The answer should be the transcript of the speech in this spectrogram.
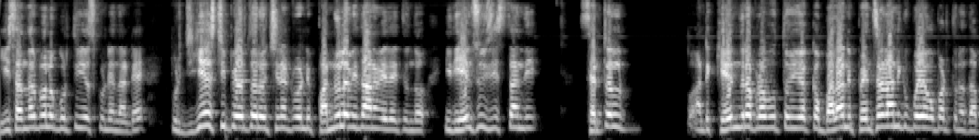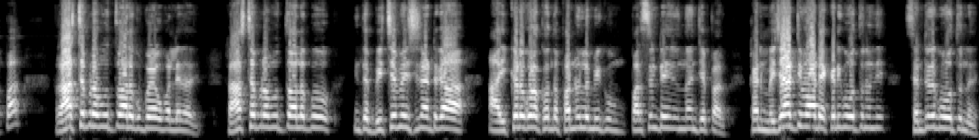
ఈ సందర్భంలో గుర్తు చేసుకుంటే ఏంటంటే ఇప్పుడు జిఎస్టీ పేరుతో వచ్చినటువంటి పన్నుల విధానం ఏదైతుందో ఇది ఏం సూచిస్తుంది? సెంట్రల్ అంటే కేంద్ర ప్రభుత్వం యొక్క బలాన్ని పెంచడానికి ఉపయోగపడుతున్నది తప్ప రాష్ట్ర ప్రభుత్వాలకు ఉపయోగపడలేదు అది. రాష్ట్ర ప్రభుత్వాలకు ఇంత బిచ్చమేసినట్టుగా ఇక్కడ కూడా కొంత పన్నులు మీకు పర్సంటేజ్ ఉందని చెప్పారు. కానీ మెజార్టీ వాటి ఎక్కడికి పోతున్నది? సెంట్రల్కి పోతున్నది.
